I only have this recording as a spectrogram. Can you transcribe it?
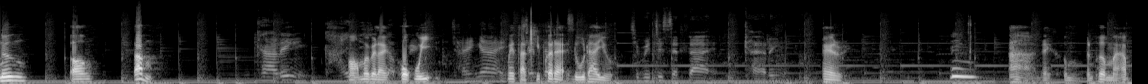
หนึ่งสองสาม คาริงอ๋อไม่เป็นไรหกวิ ใช้ง่ายไม่ตัดคลิปก็ได้ดูได้อยู่ ชีวิตที่เซ็ตได้คาริงเฮ้ยอ่าได้เพิ่มกันเพิ่มมาครับ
